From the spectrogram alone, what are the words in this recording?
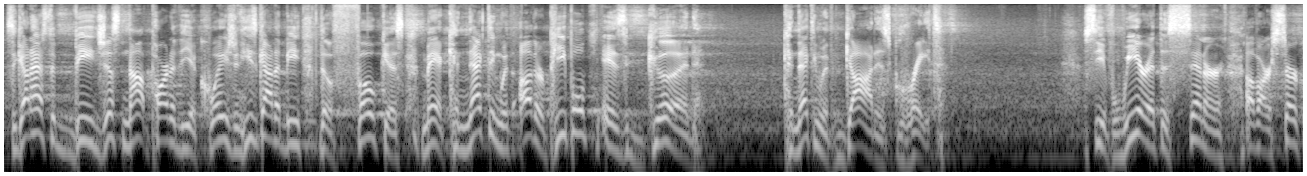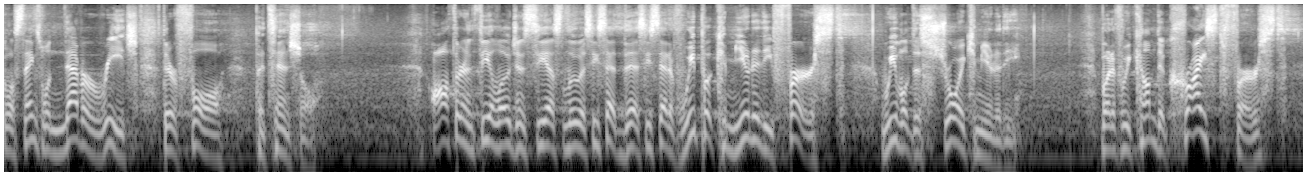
See, God has to be just not part of the equation. He's got to be the focus. Man, connecting with other people is good. Connecting with God is great. See, if we are at the center of our circles, things will never reach their full potential author and theologian C.S. Lewis, he said this. He said, if we put community first, we will destroy community. But if we come to Christ first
